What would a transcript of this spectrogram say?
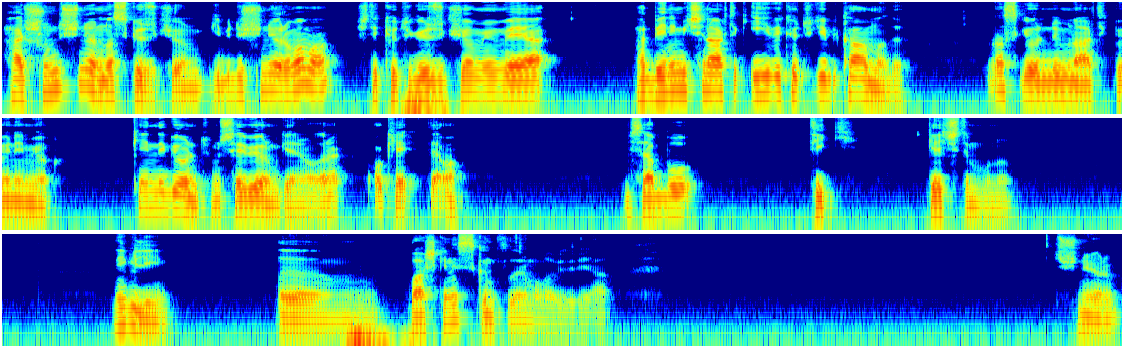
Ha şunu düşünüyorum nasıl gözüküyorum gibi düşünüyorum ama işte kötü gözüküyor muyum veya ha benim için artık iyi ve kötü gibi kalmadı. Nasıl göründüğümün artık bir önemi yok. Kendi görüntümü seviyorum genel olarak. Okey devam. Mesela bu tik. Geçtim bunu. Ne bileyim. Başka ne sıkıntılarım olabilir ya? Düşünüyorum.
